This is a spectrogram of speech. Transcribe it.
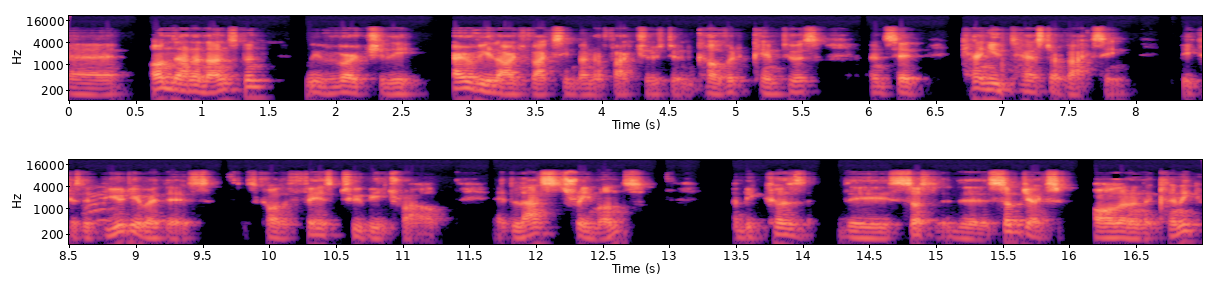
Uh, on that announcement, we virtually every large vaccine manufacturers doing COVID came to us and said, can you test our vaccine? Because the beauty about this, it's called a phase 2B trial. It lasts three months. And because the, the subjects all are in the clinic,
